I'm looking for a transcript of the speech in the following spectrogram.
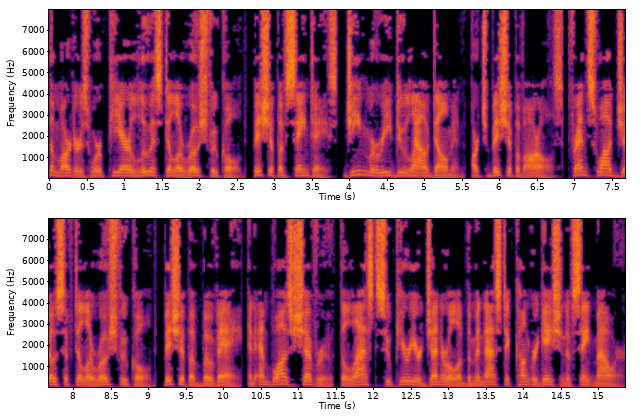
the martyrs were Pierre-Louis de la Rochefoucauld, Bishop of Saintes, Jean-Marie du Lau d'Allemans, Archbishop of Arles, François-Joseph de la Rochefoucauld, Bishop of Beauvais, and Ambroise Chevreul, the last superior general of the monastic congregation of Saint Maur.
